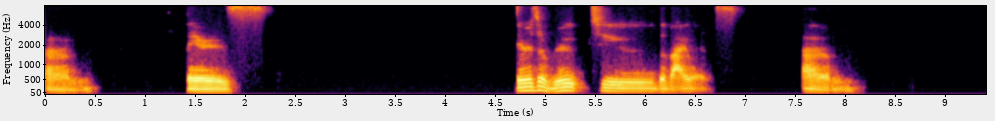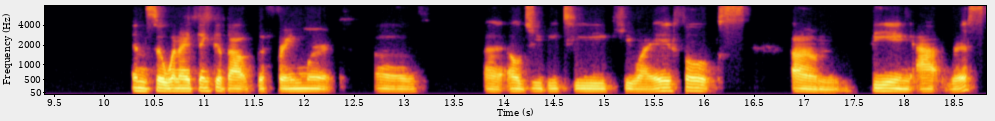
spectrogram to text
Um, there's there's a root to the violence. Um, and so when I think about the framework of uh, LGBTQIA folks um, being at risk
